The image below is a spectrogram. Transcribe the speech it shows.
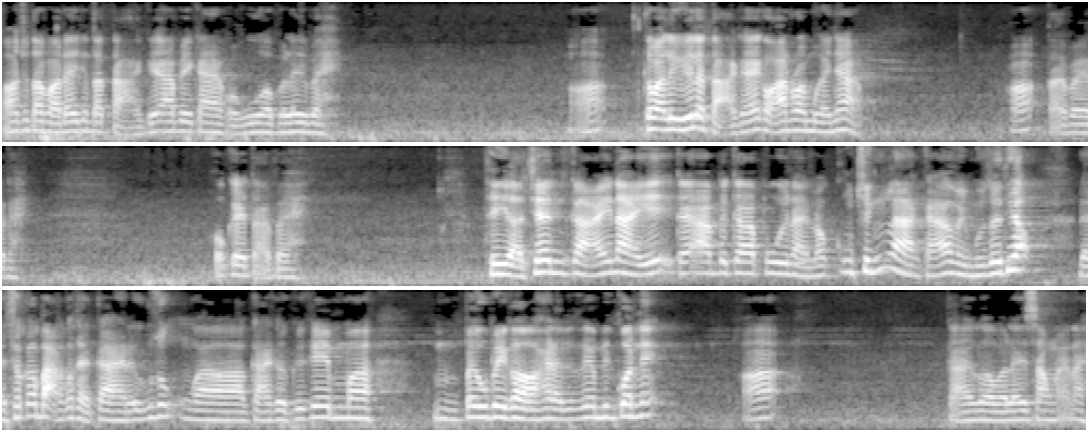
Đó chúng ta vào đây chúng ta tải cái apk của Google Play về. Đó các bạn lưu ý là tải cái của Android 10 nhá. Đó tải về này. Ok tải về. Thì ở trên cái này ý, cái apk pui này nó cũng chính là cái mà mình muốn giới thiệu để cho các bạn có thể cài được ứng dụng uh, cài được cái game à, uh, PUBG hay là cái game liên quân ấy. Đó. Cài Google Play xong lại này.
